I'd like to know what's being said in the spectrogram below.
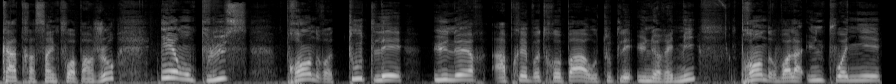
4 à 5 fois par jour, et en plus prendre toutes les une heure après votre repas ou toutes les une heure et demie, prendre voilà une poignée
